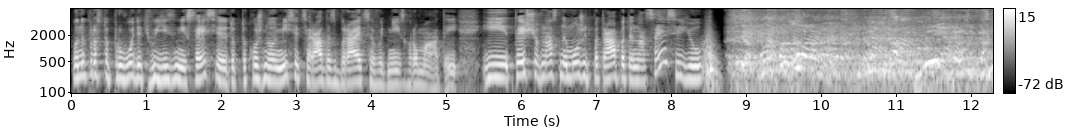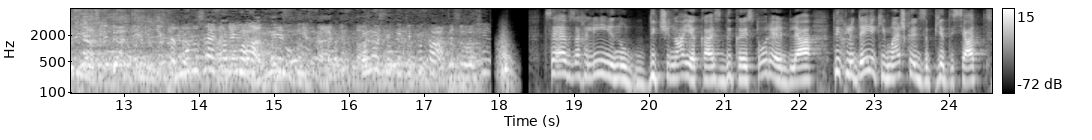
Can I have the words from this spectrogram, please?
вони просто проводять виїзні сесії, тобто кожного місяця рада збирається в одній з громад. І, і те, що в нас не можуть потрапити на сесію. Нарушай закон, помощники депутати. Це взагалі ну дичина, якась дика історія для тих людей, які мешкають за 50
